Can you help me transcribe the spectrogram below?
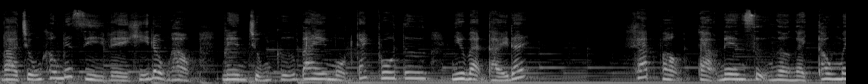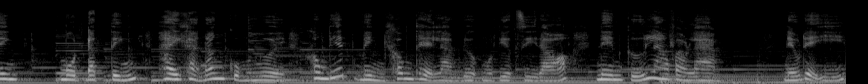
và chúng không biết gì về khí động học nên chúng cứ bay một cách vô tư như bạn thấy đấy. Khát vọng tạo nên sự ngờ nghệch thông minh, một đặc tính hay khả năng của một người không biết mình không thể làm được một việc gì đó nên cứ lao vào làm. Nếu để ý,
